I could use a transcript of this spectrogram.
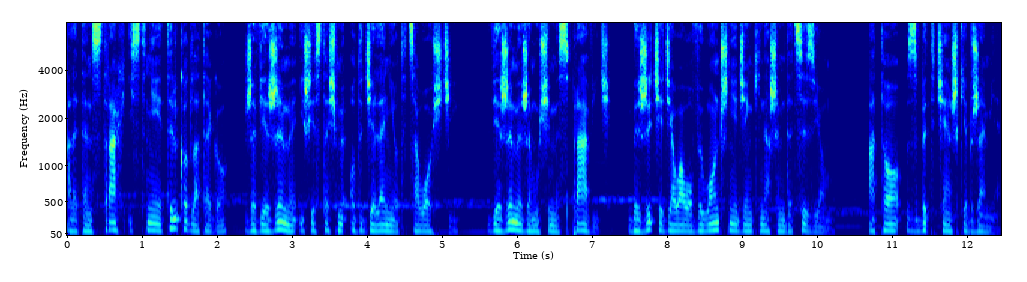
Ale ten strach istnieje tylko dlatego, że wierzymy, iż jesteśmy oddzieleni od całości. Wierzymy, że musimy sprawić, by życie działało wyłącznie dzięki naszym decyzjom, a to zbyt ciężkie brzemię.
